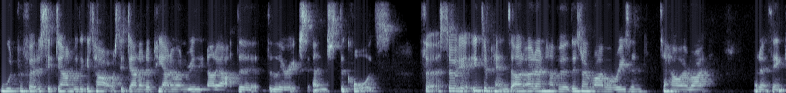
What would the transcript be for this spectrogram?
would prefer to sit down with a guitar or sit down at a piano and really nut out the the lyrics and the chords first. So it, it depends. I, I don't have a there's no rhyme or reason to how I write. I don't think.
